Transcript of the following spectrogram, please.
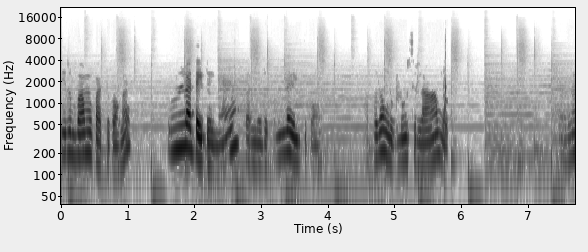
திரும்பாமல் பார்த்துக்கோங்க. ஃபுல்லாக டைட் வைங்க. பாருங்க இது ஃபுல்லாக இழுத்துக்கோங்க. அப்போ தான் உங்களுக்கு லூஸ் இல்லாமல் வரும். பாருங்க.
